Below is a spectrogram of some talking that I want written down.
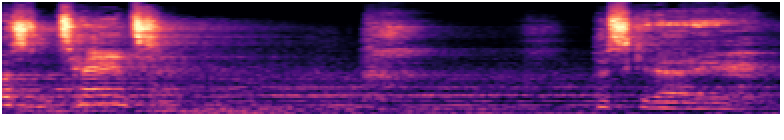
Was intense. Let's get out of here.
